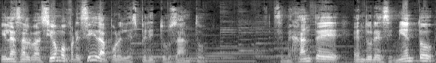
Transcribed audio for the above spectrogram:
y la salvación ofrecida por el Espíritu Santo. Semejante endurecimiento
